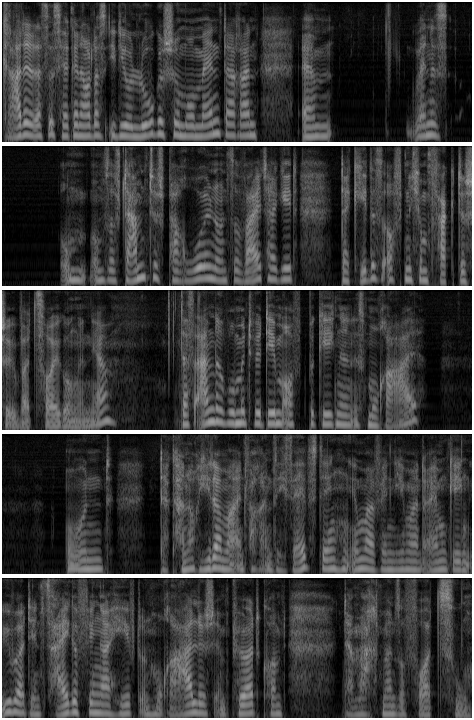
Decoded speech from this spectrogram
gerade das ist ja genau das ideologische Moment daran, ähm, wenn es um, um so Stammtischparolen und so weiter geht, da geht es oft nicht um faktische Überzeugungen, ja. Das andere, womit wir dem oft begegnen, ist Moral. Und da kann auch jeder mal einfach an sich selbst denken. Immer wenn jemand einem gegenüber den Zeigefinger hebt und moralisch empört kommt, da macht man sofort zu.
